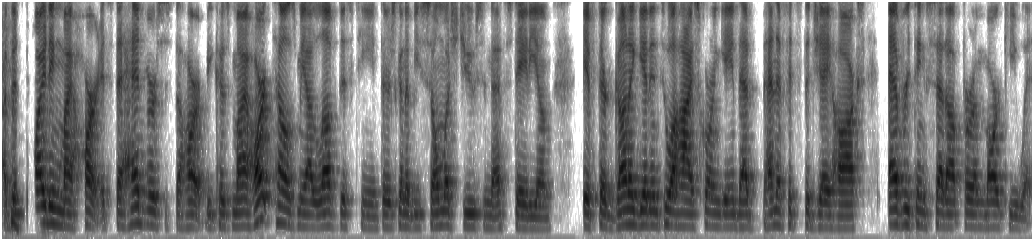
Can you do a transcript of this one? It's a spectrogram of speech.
I've been fighting my heart. It's the head versus the heart because my heart tells me I love this team. There's going to be so much juice in that stadium. If they're going to get into a high scoring game, that benefits the Jayhawks. Everything's set up for a marquee win.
